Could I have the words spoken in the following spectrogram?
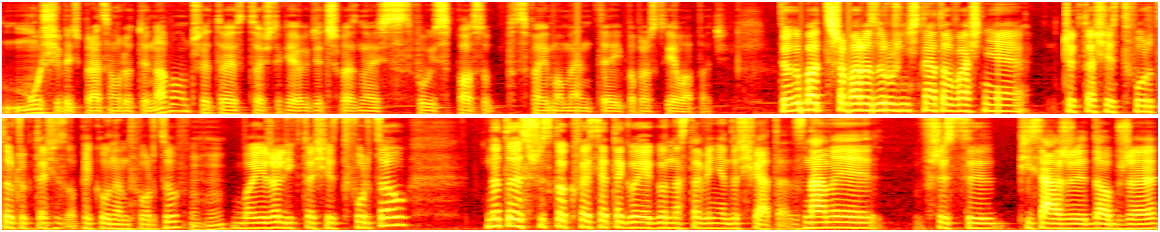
musi być pracą rutynową, czy to jest coś takiego, gdzie trzeba znaleźć swój sposób, swoje momenty i po prostu je łapać? To chyba trzeba rozróżnić na to właśnie, czy ktoś jest twórcą, czy ktoś jest opiekunem twórców. Mhm. Bo jeżeli ktoś jest twórcą, no to jest wszystko kwestia tego jego nastawienia do świata. Znamy wszyscy pisarzy dobrze,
